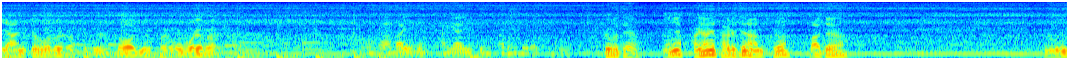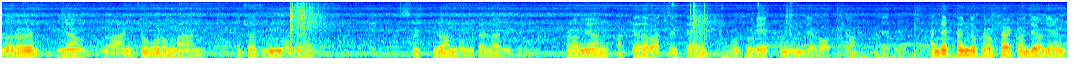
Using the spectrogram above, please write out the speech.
이 안쪽으로 이렇게 넣- 넣어줄 거예요. 오버랩을 할 거예요. 남아있는 방향이 좀 다른 것 같은데. 그보세요. 아니 방향이 다르진 않고요. 맞아요. 그리고 이거를 그냥 이 안쪽으로만 붙여주는 거고요. 불필요한 부분 잘라주세요. 그러면 밖에서 봤을 때 모서리에 큰 문제가 없죠. 네네. 반대편도 그렇게 할 건데 여기는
